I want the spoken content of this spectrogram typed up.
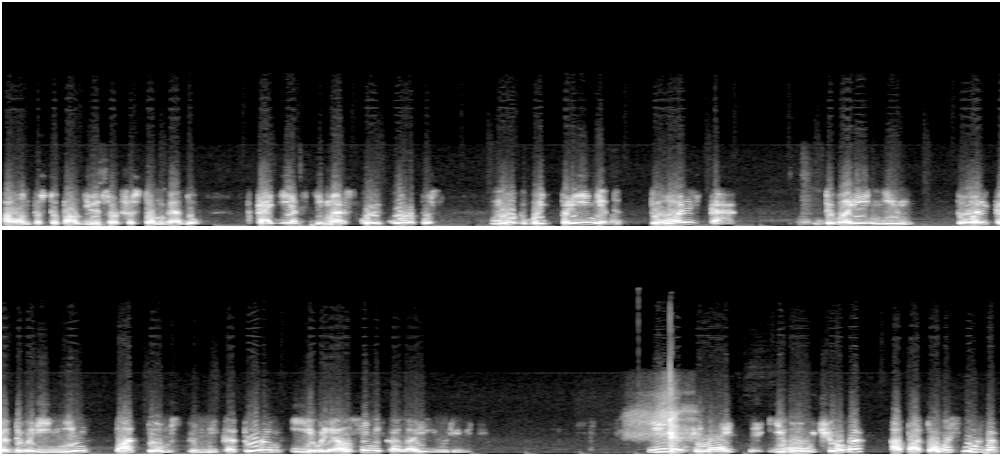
а он поступал в 906 году, кадетский морской корпус мог быть принят только дворянин, только дворянин потомственный, которым и являлся Николай Юрьевич. И начинается его учеба, а потом и служба.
